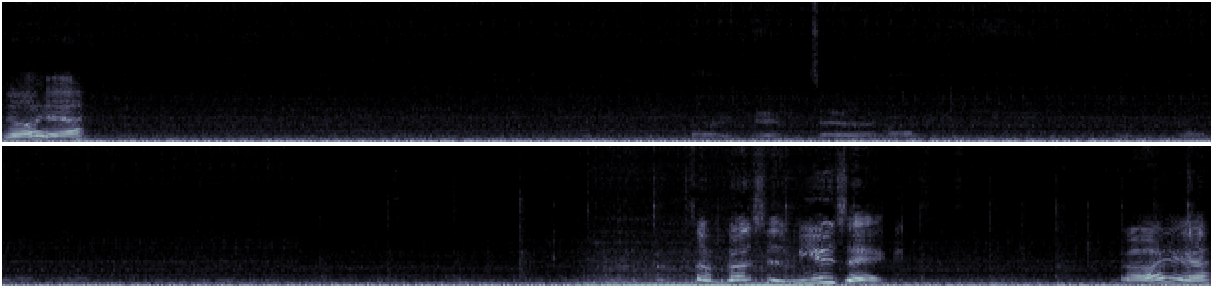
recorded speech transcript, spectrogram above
Oh, yeah. The music. Oh, yeah.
